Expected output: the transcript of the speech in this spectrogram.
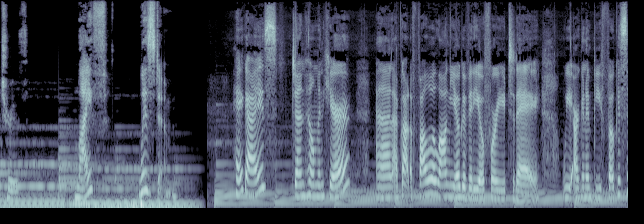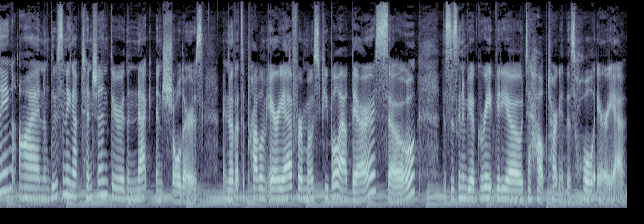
Truth Life, Wisdom. Hey guys, Jen Hilman here, and I've got a follow along yoga video for you today. We are going to be focusing on loosening up tension through the neck and shoulders. I know that's a problem area for most people out there, so this is going to be a great video to help target this whole area.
